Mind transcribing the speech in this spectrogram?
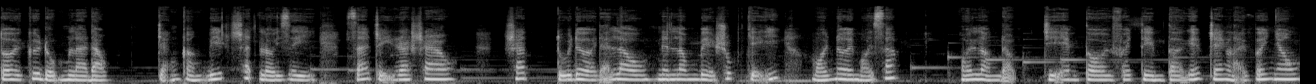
Tôi cứ đụng là đọc Chẳng cần biết sách loại gì Giá trị ra sao. Sách tuổi đời đã lâu nên lông bìa súc chỉ Mỗi nơi mỗi sắc. Mỗi lần đọc chị em tôi phải tìm tờ ghép trang lại với nhau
